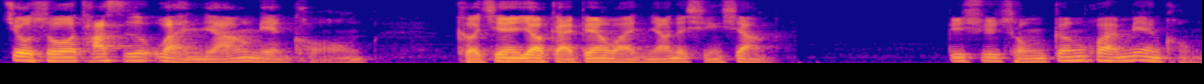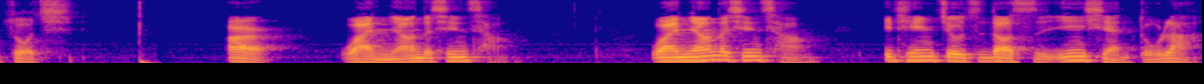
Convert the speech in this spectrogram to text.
就说她是晚娘面孔，可见要改变晚娘的形象，必须从更换面孔做起。二、晚娘的心肠，晚娘的心肠，一听就知道是阴险毒辣，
